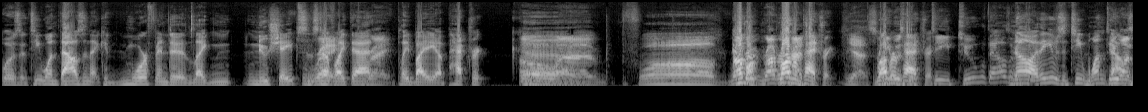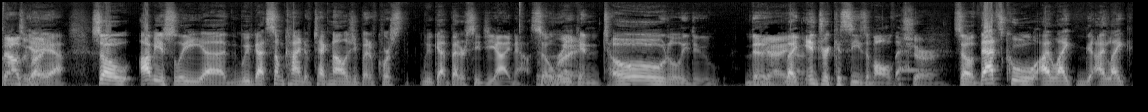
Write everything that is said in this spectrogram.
what was it, T1000 that could morph into, like, n- new shapes and stuff like that. right. Played by uh, Patrick. Oh, uh, whoa, Come Robert, on. Robert, Robert Patrick. Patrick. Yes, Robert Patrick. T two thousand. No, I think he was a T1000. T1000, yeah, right. Yeah, So, obviously, uh, we've got some kind of technology, but of course, we've got better CGI now. So we can totally do the, Yeah, like, yeah. intricacies of all that. Sure. So that's cool. I like I like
